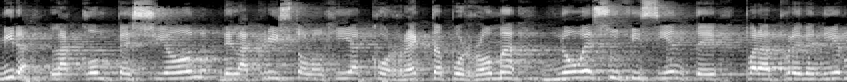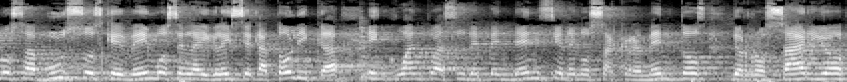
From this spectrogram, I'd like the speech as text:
Mira, la confesión de la cristología correcta por Roma no es suficiente para prevenir los abusos que vemos en la Iglesia Católica en cuanto a su dependencia de los sacramentos, del rosario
